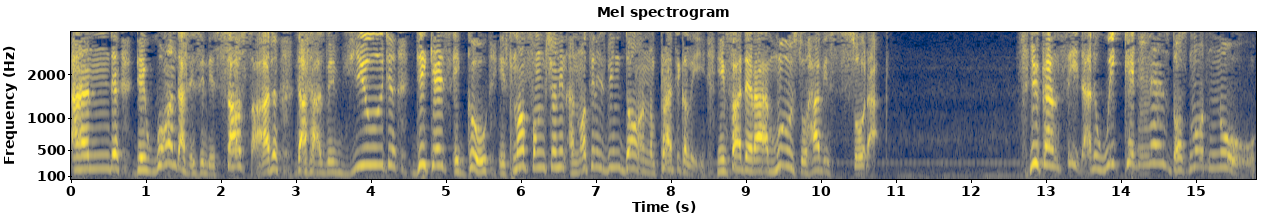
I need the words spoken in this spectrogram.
and the one that is in the South South that has been viewed decades ago is not functioning and nothing is being done practically. In fact, there are moves to have it sold out. You can see that wickedness does not know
